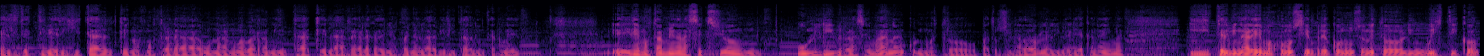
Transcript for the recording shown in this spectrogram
el detective digital, que nos mostrará una nueva herramienta que la Real Academia Española ha habilitado en Internet. E iremos también a la sección Un libro a la semana con nuestro patrocinador, la librería Canaima. Y terminaremos, como siempre, con un soneto lingüístico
